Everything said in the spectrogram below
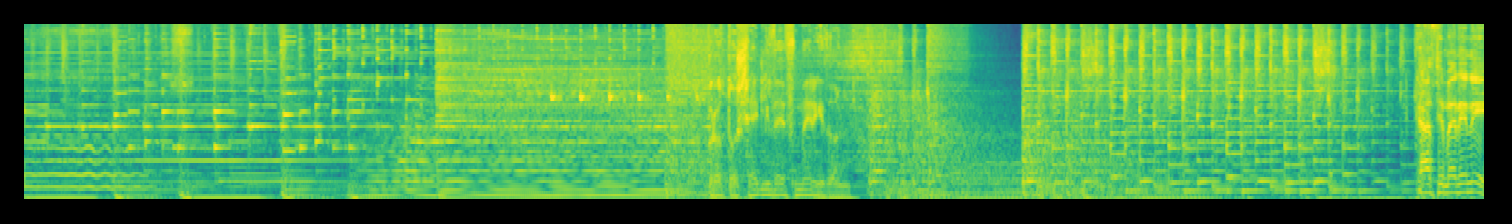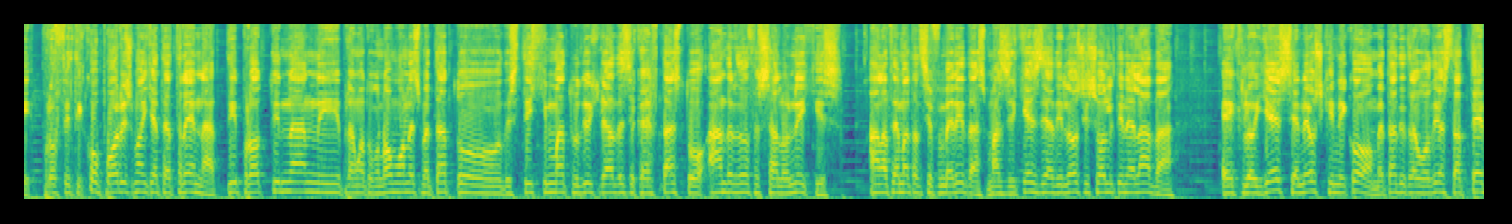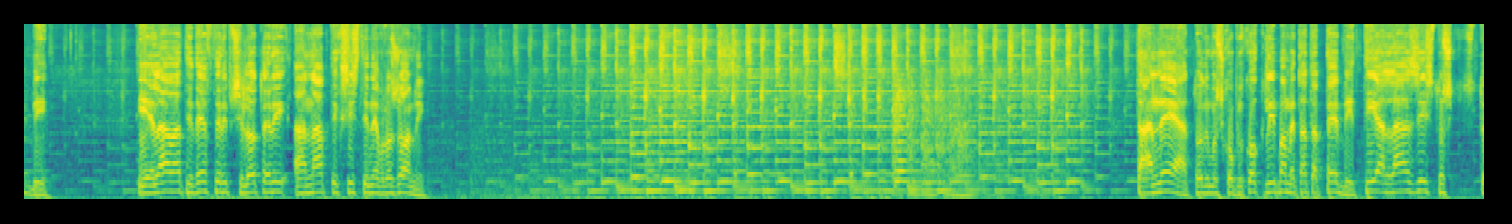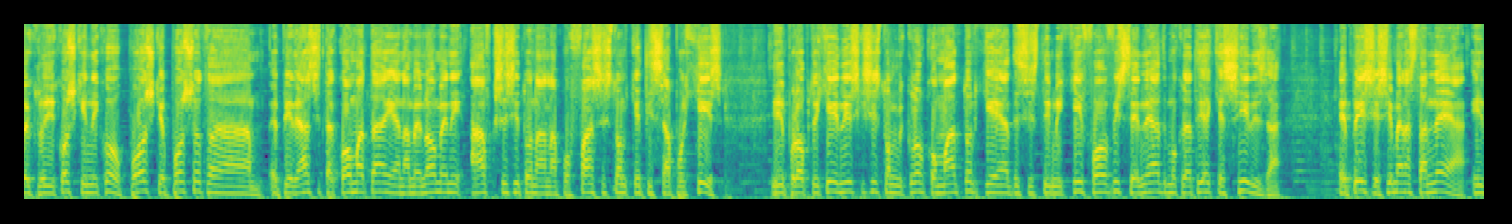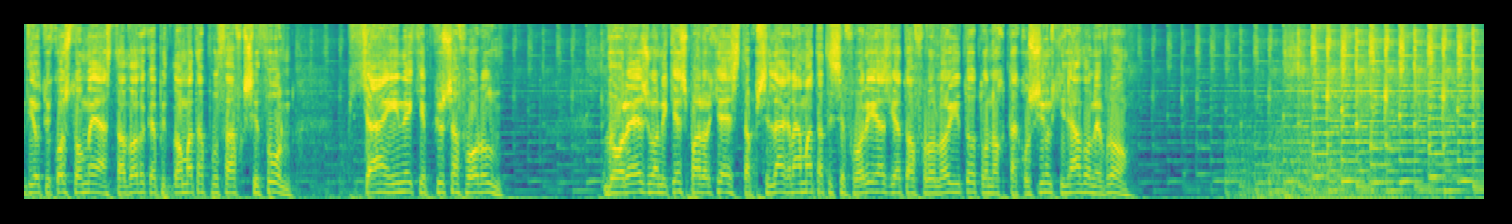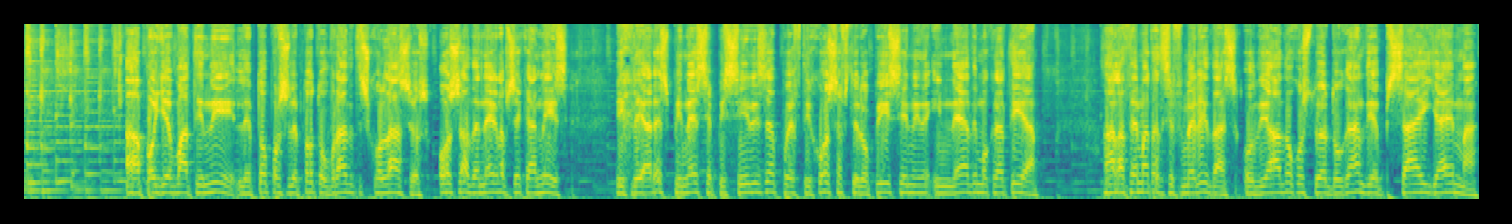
Πρωτοσέλιδα εφημερίδων. Καθημερινή. Προφητικό πόρισμα για τα τρένα. Τι πρότειναν οι πραγματογνώμονες μετά το δυστύχημα του 2017 στο Άνδρεδο Θεσσαλονίκης. Άλλα θέματα της εφημερίδας. Μαζικές διαδηλώσεις σε όλη την Ελλάδα. Εκλογές σε νέο σκηνικό μετά την τραγωδία στα Τέμπη. Η Ελλάδα τη δεύτερη ψηλότερη ανάπτυξη στην Ευρωζώνη. Τα νέα, το δημοσκοπικό κλίμα μετά τα πέμπτη. Τι αλλάζει στο, στο εκλογικό σκηνικό, πώς και πόσο θα επηρεάσει τα κόμματα η αναμενόμενη αύξηση των αναποφάσιστων και της αποχής; Η προοπτική ενίσχυσης των μικρών κομμάτων και η αντισυστημική φόβη σε Νέα Δημοκρατία και ΣΥΡΙΖΑ. Επίσης, σήμερα στα νέα, ιδιωτικός τομέας, τα 12 επιδόματα που θα αυξηθούν. Ποια είναι και ποιους αφορούν; Δωρεές γονικές παροχές, τα ψηλά γράμματα της εφορίας για το αφορολόγητο των 800.000 ευρώ. Απογευματινή, λεπτό προς λεπτό το βράδυ της σχολάσεως. Όσα δεν έγραψε κανείς. Οι χλιαρέ ποινές επί ΣΥΡΙΖΑ που ευτυχώς αυστηροποίησε η- η Νέα Δημοκρατία. Άλλα θέματα της εφημερίδας. Ο διάδοχος του Ερντογάν διεψάει για αίμα.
